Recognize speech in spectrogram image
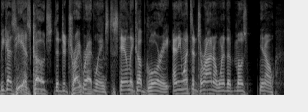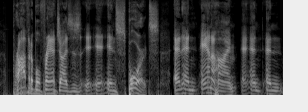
because he has coached the Detroit Red Wings to Stanley Cup glory, and he went to Toronto, one of the most you know profitable franchises in, in sports, and and Anaheim, and and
